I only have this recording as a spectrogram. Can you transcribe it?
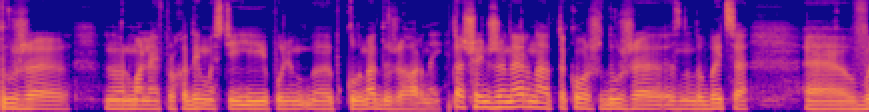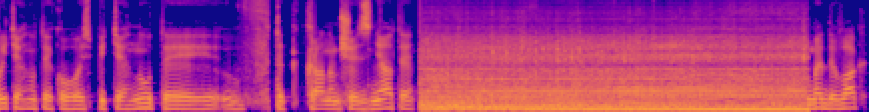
Дуже нормальна в проходимості, і е, кулемет дуже гарний. Та, що інженерна, також дуже знадобиться е, витягнути когось, підтягнути, так, краном щось зняти. Медивак,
